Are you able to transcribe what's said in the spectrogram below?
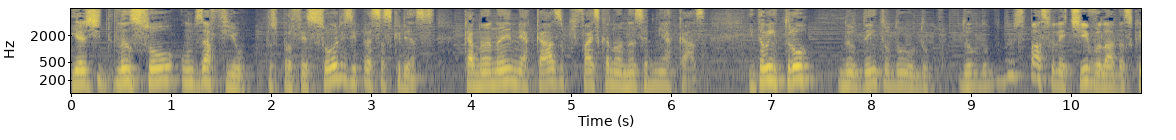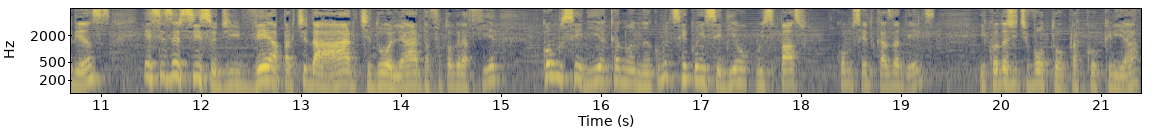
E a gente lançou um desafio para os professores e para essas crianças. Canoanã é minha casa, o que faz Canoanã ser minha casa. Então entrou no, dentro do, do, do, do, espaço letivo lá das crianças esse exercício de ver a partir da arte, do olhar, da fotografia, como seria Canoanã, como eles reconheceriam o espaço como sendo casa deles. E quando a gente voltou para co-criar,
